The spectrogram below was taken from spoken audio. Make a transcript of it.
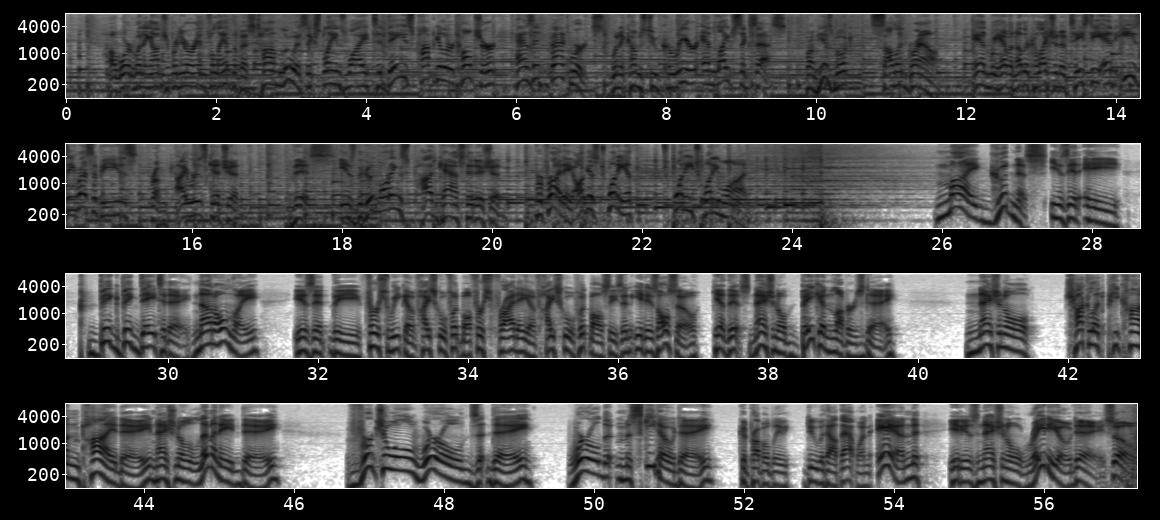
Award winning entrepreneur and philanthropist Tom Lewis explains why today's popular culture has it backwards when it comes to career and life success from his book, Solid Ground. And we have another collection of tasty and easy recipes from Kyra's Kitchen. This is the Good Mornings Podcast Edition for Friday, August 20th, 2021. My goodness, is it a big, big day today. Not only is it the first week of high school football, first Friday of high school football season, it is also, get this, National Bacon Lovers Day, National Chocolate Pecan Pie Day, National Lemonade Day, Virtual Worlds Day, World Mosquito Day. Could probably do without that one. And it is National Radio Day. So,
